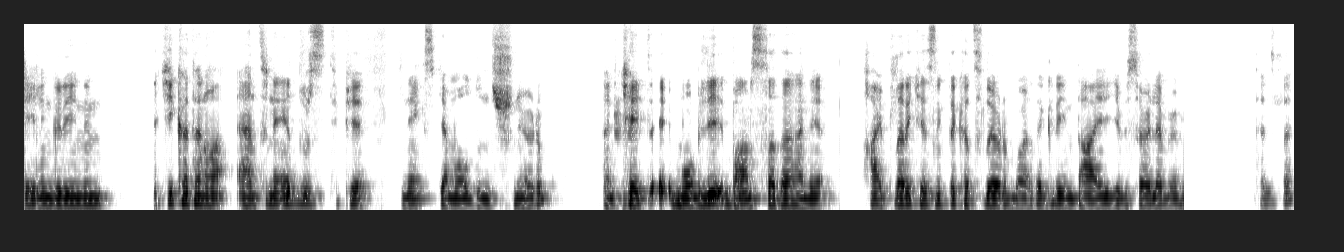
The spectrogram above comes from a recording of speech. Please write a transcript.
Jalen Green'in hakikaten o Anthony Edwards tipi next game olduğunu düşünüyorum. Hani Kate e, Mobley Barnes'a da hani hype'lara kesinlikle katılıyorum bu arada. Green daha iyi gibi söylemiyorum tezle.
